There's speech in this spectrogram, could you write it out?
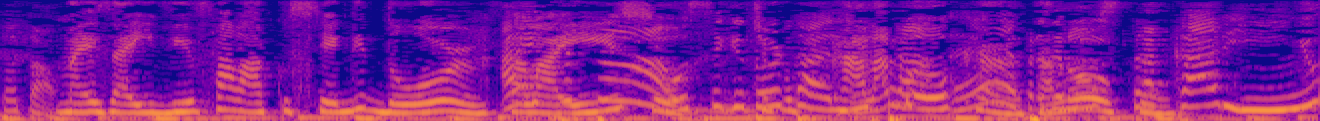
Total. Mas aí vir falar com o seguidor, falar Aí tá, isso. O seguidor tipo, tá ali cala pra, a boca, é, pra tá demonstrar louco? carinho.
